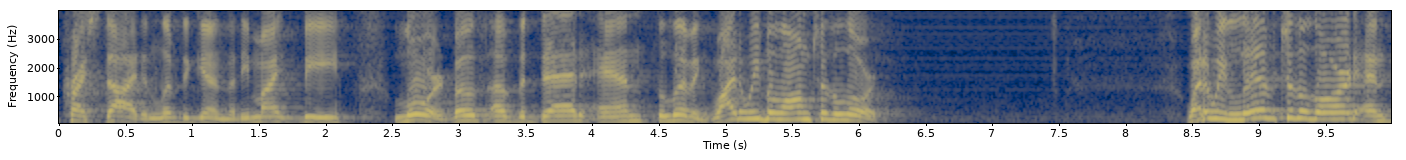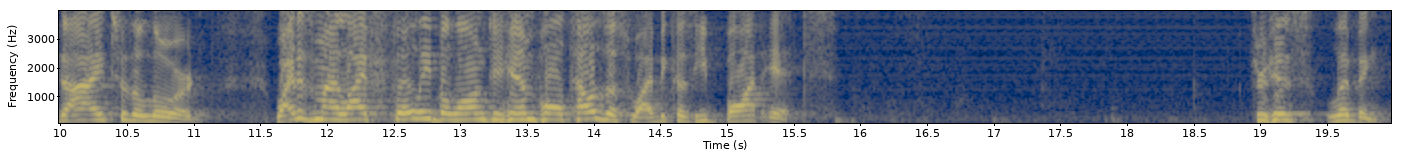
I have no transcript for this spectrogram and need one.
Christ died and lived again, that he might be Lord, both of the dead and the living. Why do we belong to the Lord? Why do we live to the Lord and die to the Lord? Why does my life fully belong to Him? Paul tells us why, because He bought it through His living,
